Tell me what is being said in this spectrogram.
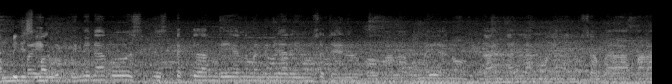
Ang bilis mag... Hindi, na ako expect lang ganyan naman nangyari yung sa channel ko. Kala ko may ano, dahan-dahan lang mga ano, sa para, para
